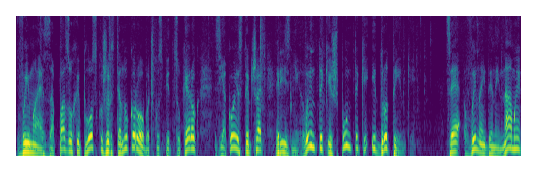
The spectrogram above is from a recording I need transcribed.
виймає з-за пазухи плоску жерстяну коробочку з-під цукерок, з якої стирчать різні гвинтики, шпунтики і дротинки. Це винайдений нами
